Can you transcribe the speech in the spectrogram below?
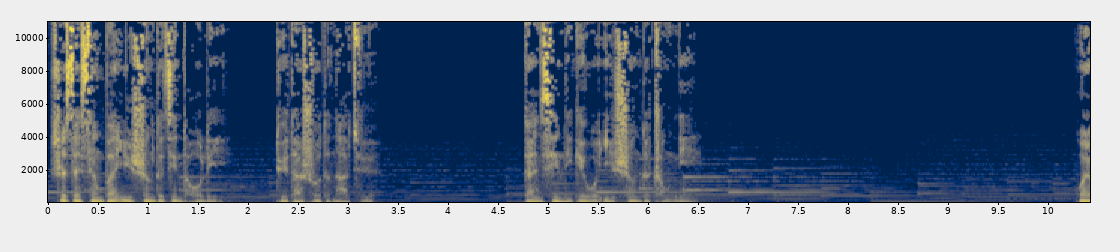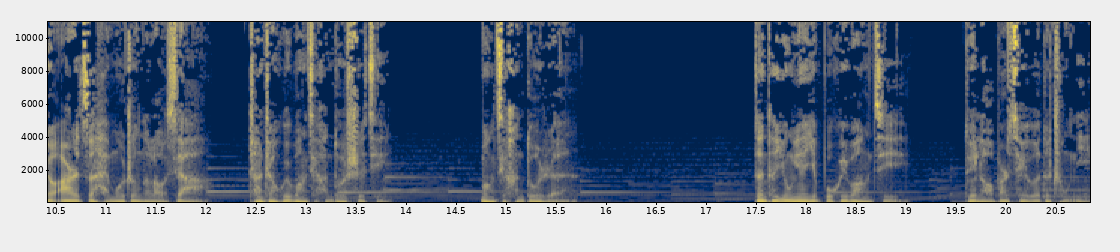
是在相伴一生的尽头里，对他说的那句：“感谢你给我一生的宠溺。”有阿尔兹海默症的老夏，常常会忘记很多事情，忘记很多人，但他永远也不会忘记对老伴翠娥的宠溺。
